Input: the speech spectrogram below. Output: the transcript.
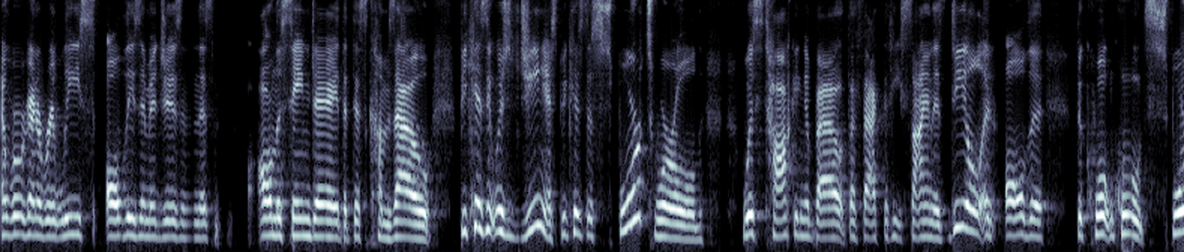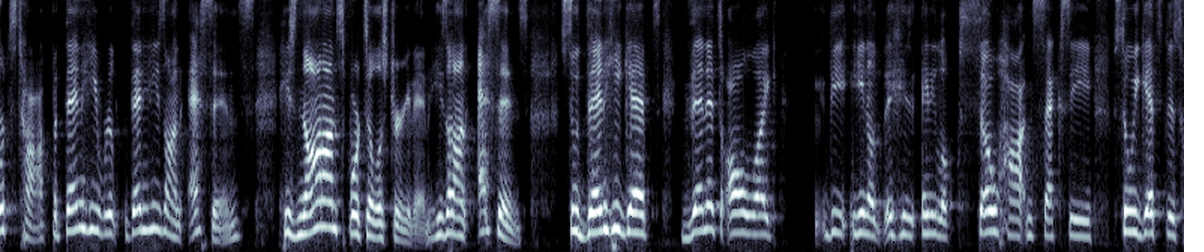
and we're going to release all these images and this on the same day that this comes out because it was genius because the sports world was talking about the fact that he signed this deal and all the the quote unquote sports talk but then he re- then he's on essence. He's not on sports illustrated. He's on essence. So then he gets then it's all like the you know his, and he looks so hot and sexy. So he gets this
